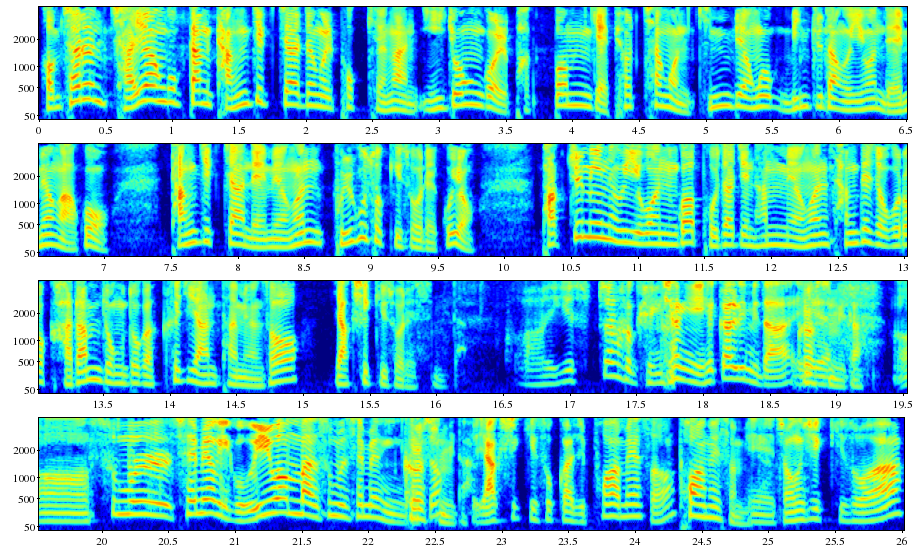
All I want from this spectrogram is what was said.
검찰은 자유한국당 당직자 등을 폭행한 이종걸, 박범계, 표창원, 김병욱 민주당 의원 4명하고 당직자 4명은 불구속 기소를 했고요. 박주민 의원과 보좌진 한 명은 상대적으로 가담 정도가 크지 않다면서 약식 기소를 했습니다. 아, 이게 숫자가 굉장히 헷갈립니다. 그렇습니다. 어, 23명이고 의원만 23명인 그렇습니다. 거죠? 약식 기소까지 포함해서 포함해서입니다. 예, 정식 기소와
